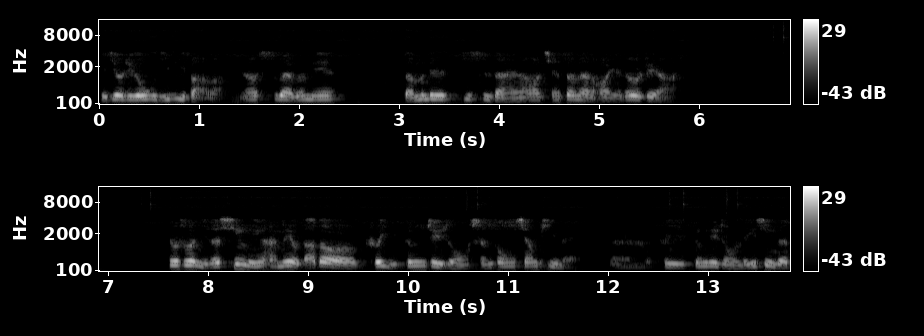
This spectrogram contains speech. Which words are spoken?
也就这个物极必反了。然后四代文明，咱们的第四代，然后前三代的话也都是这样。就是说，你的心灵还没有达到可以跟这种神通相媲美，可以跟这种灵性的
